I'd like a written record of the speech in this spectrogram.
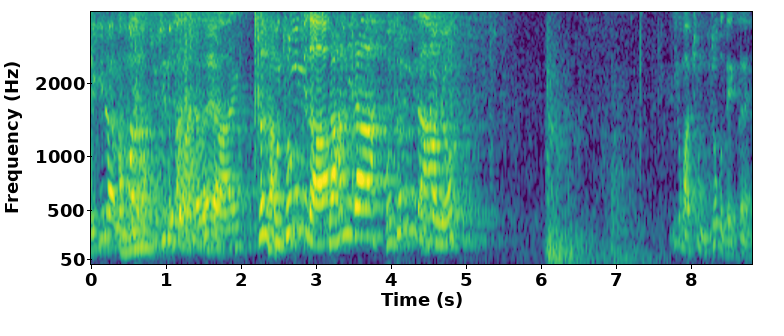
얘기를 하면 주시는 거? 잡았다. 저는 권총입니다. 자 합니다. 권총입니다. 잠깐만요. 이거 맞추면 무조건 내 거네.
